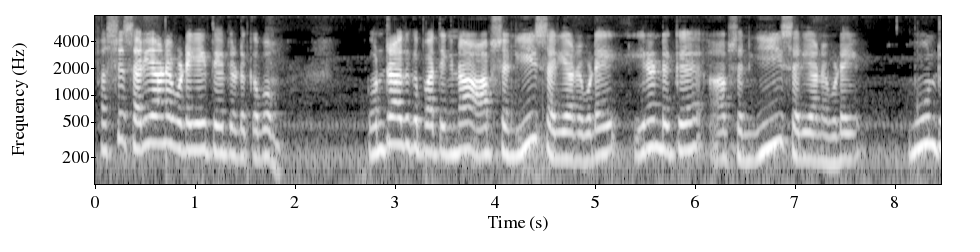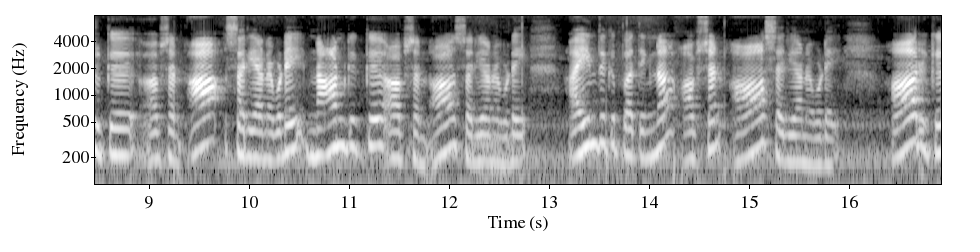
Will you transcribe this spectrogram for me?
ஃபஸ்ட்டு சரியான விடையை தேர்ந்தெடுக்கவும். ஒன்றாவதுக்கு பார்த்தீங்கன்னா ஆப்ஷன் இ e சரியான விடை இரண்டுக்கு ஆப்ஷன் இ e சரியான விடை. மூன்றுக்கு ஆப்ஷன் ஆ சரியான விடை. நான்குக்கு ஆப்ஷன் ஆ சரியான விடை. ஐந்துக்கு பார்த்தீங்கன்னா ஆப்ஷன் ஆ சரியான விடை. ஆறுக்கு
